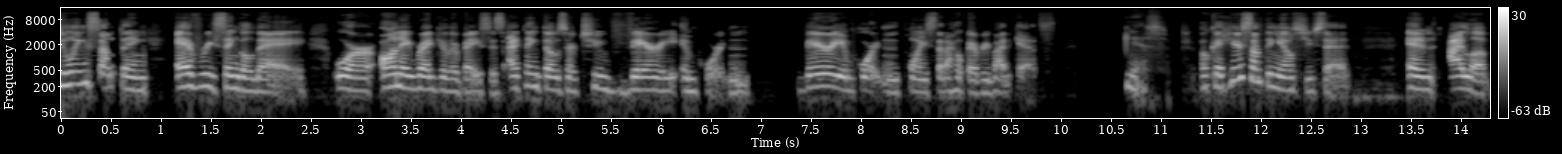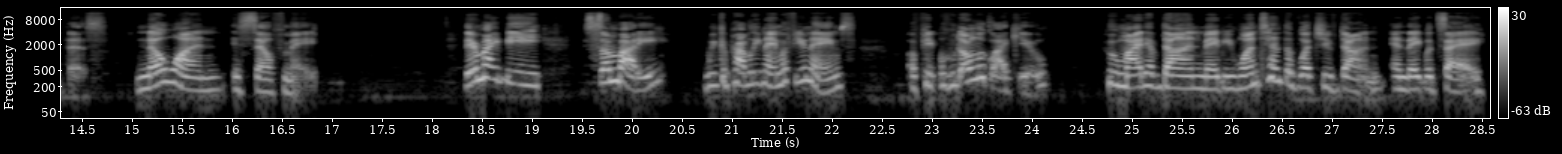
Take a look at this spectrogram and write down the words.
doing something every single day or on a regular basis. I think those are two very important, very important points that I hope everybody gets. Yes. Okay, here's something else you said, and I love this. No one is self made. There might be somebody, we could probably name a few names of people who don't look like you, who might have done maybe one tenth of what you've done, and they would say,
